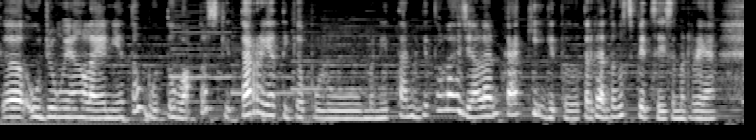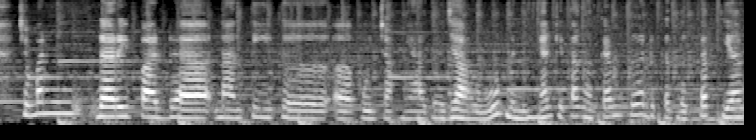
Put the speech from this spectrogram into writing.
ke ujung yang lainnya tuh butuh waktu sekitar ya 30 menitan gitulah jalan kaki gitu. Tergantung speed sih sebenarnya. Cuman daripada nanti ke uh, puncaknya agak jauh mendingan kita ngecamp ke deket-deket yang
